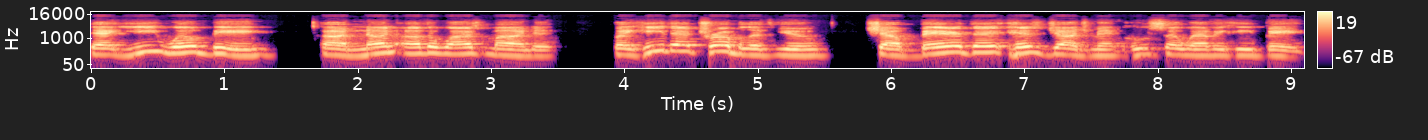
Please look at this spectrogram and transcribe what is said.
that ye will be uh, none otherwise minded, but he that troubleth you shall bear the, his judgment, whosoever he be.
